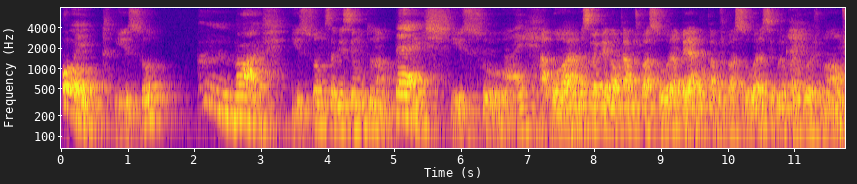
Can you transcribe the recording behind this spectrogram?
oito, Isso. nove, Isso. Não precisa descer muito, não. dez. Isso. Ai. Agora você vai pegar o cabo de vassoura, pega o cabo de vassoura, segura com as duas mãos,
